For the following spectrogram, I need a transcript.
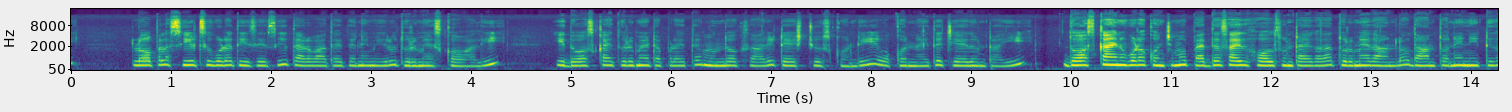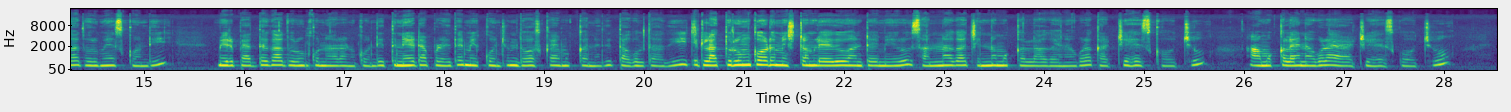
లోపల సీడ్స్ కూడా తీసేసి తర్వాత అయితేనే మీరు తురిమేసుకోవాలి. ఈ దోసకాయ తురిమేటప్పుడైతే ముందు ఒకసారి టేస్ట్ చూసుకోండి. కొన్ని అయితే చేదుంటాయి. దోసకాయను కూడా కొంచెము పెద్ద సైజు హోల్స్ ఉంటాయి కదా తురిమే దానిలో దాంతోనే నీట్గా తురిమేసుకోండి. మీరు పెద్దగా తురుముకున్నారనుకోండి తినేటప్పుడైతే మీకు కొంచెం దోసకాయ ముక్క అనేది తగులుతుంది. ఇట్లా తురుముకోవడం ఇష్టం లేదు అంటే మీరు సన్నగా చిన్న ముక్కల్లాగైనా కూడా కట్ చేసుకోవచ్చు ఆ ముక్కలైనా కూడా యాడ్ చేసుకోవచ్చు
